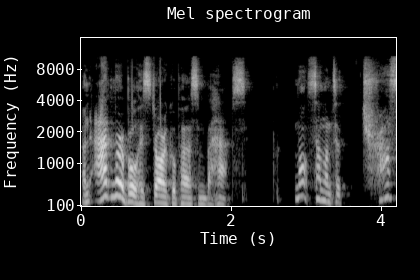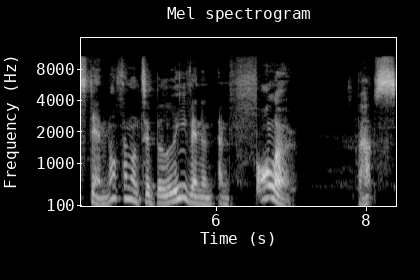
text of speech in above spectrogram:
An admirable historical person, perhaps. Not someone to trust in, not someone to believe in and, and follow. Perhaps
